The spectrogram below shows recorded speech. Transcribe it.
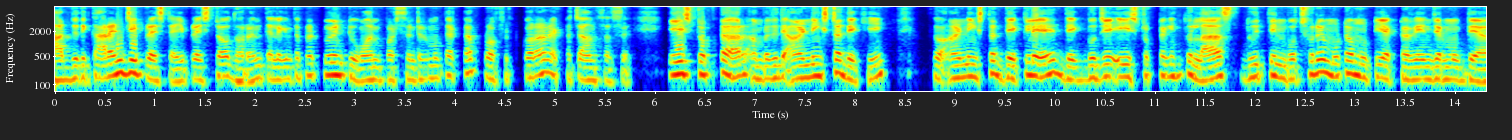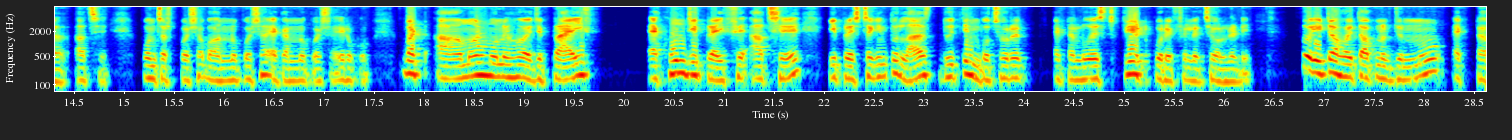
আর যদি কারেন্ট যে প্রাইসটা এই প্রাইসটাও ধরেন, তাহলে কিন্তু আপনার টোয়েন্টি ওয়ান পার্সেন্টের মতো একটা প্রফিট করার একটা চান্স আছে। এই স্টকটার আমরা যদি আর্নিংসটা দেখি তো আর্নিংসটা দেখলে দেখব যে এই স্টকটা কিন্তু লাস্ট দুই তিন বছরে মোটামুটি একটা রেঞ্জের মধ্যে আছে। পঞ্চাশ পয়সা, বাহান্ন পয়সা, একান্ন পয়সা, এরকম। বাট আমার মনে হয় যে প্রাইস এখন যে প্রাইসে আছে, এই প্রাইসটা কিন্তু লাস্ট দুই তিন বছরের একটা লোয়েস্ট ক্রিয়েট করে ফেলেছে অলরেডি তো এটা হয়তো আপনার জন্য একটা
